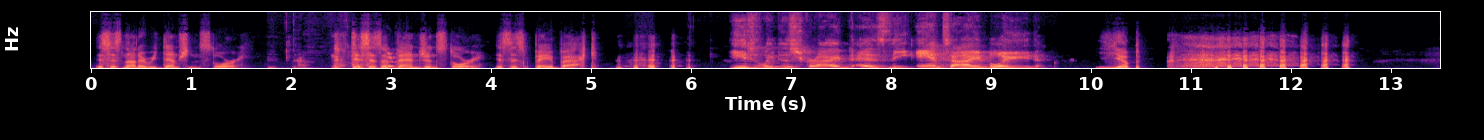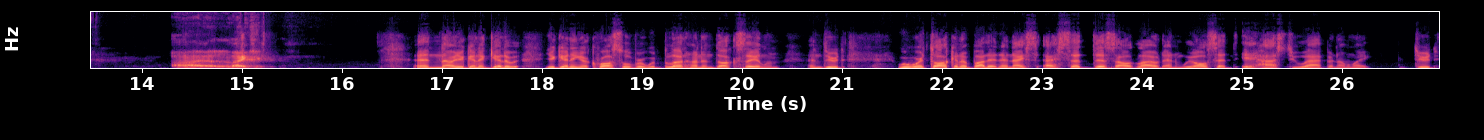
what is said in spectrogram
This is not a redemption story. this is a vengeance story. This is payback. Easily described as the anti-blade. Yep. I like it. and now you're gonna get a you're getting a crossover with Blood Hunt and Doc Salem. And dude, we were talking about it, and I I said this out loud, and we all said it has to happen. I'm like, dude,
